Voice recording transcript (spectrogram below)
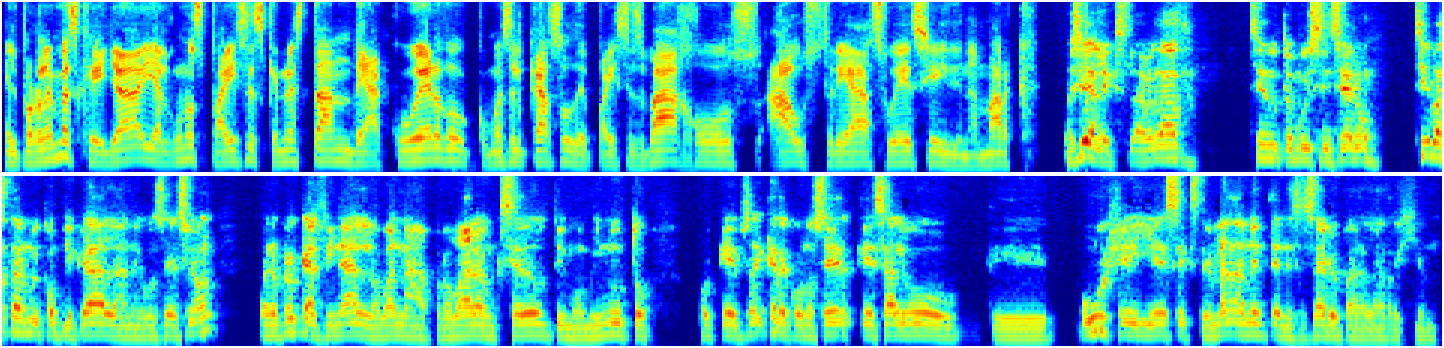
El problema es que ya hay algunos países que no están de acuerdo, como es el caso de Países Bajos, Austria, Suecia y Dinamarca. Pues sí, Alex, la verdad, siéndote muy sincero, sí va a estar muy complicada la negociación, pero creo que al final lo van a aprobar, aunque sea de último minuto, porque pues, hay que reconocer que es algo que urge y es extremadamente necesario para la región.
